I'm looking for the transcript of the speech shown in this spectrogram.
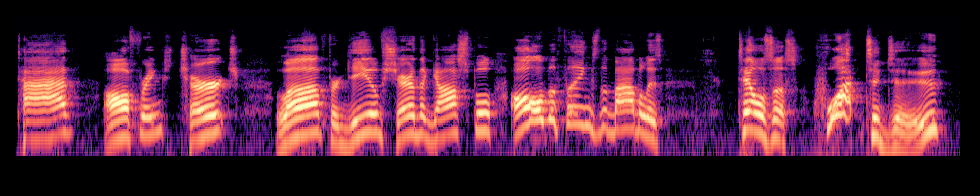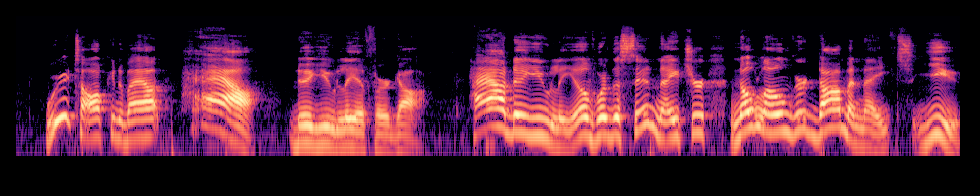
tithe, offerings, church, love, forgive, share the gospel, all the things the Bible is tells us what to do. We're talking about how do you live for God? How do you live where the sin nature no longer dominates you?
